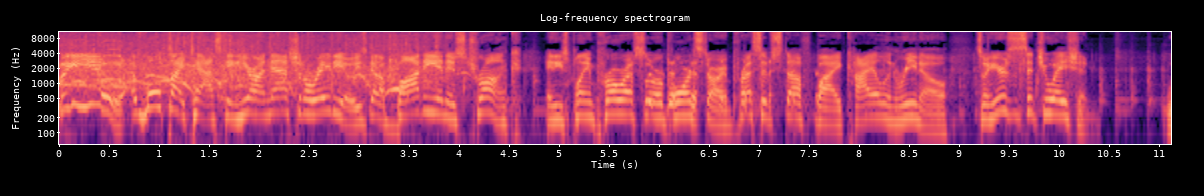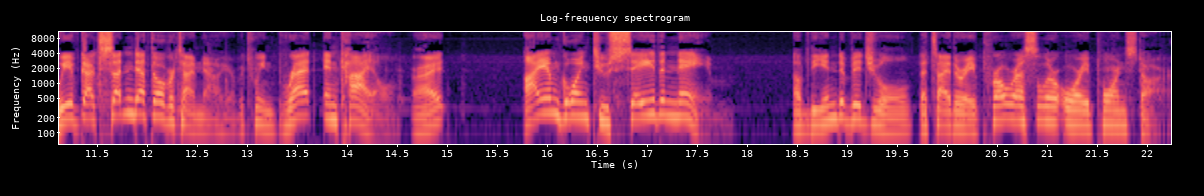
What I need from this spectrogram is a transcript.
Look at you, multitasking here on national radio. He's got a body in his trunk, and he's playing pro wrestler or porn star. Impressive stuff by Kyle and Reno. So here's the situation: we have got sudden death overtime now here between Brett and Kyle. All right, I am going to say the name of the individual that's either a pro wrestler or a porn star.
